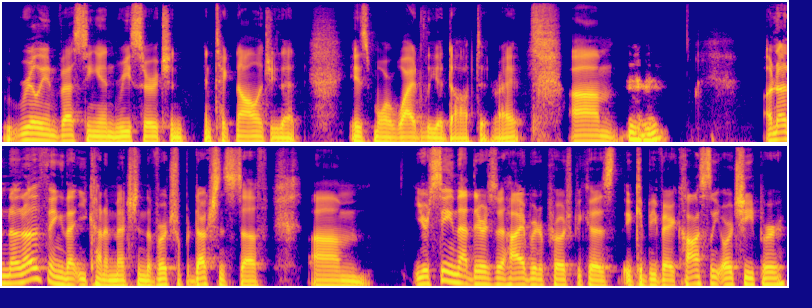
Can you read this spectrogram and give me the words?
really investing in research and, and technology that is more widely adopted, right? Um, mm-hmm. Another thing that you kind of mentioned, the virtual production stuff. Um, you're seeing that there's a hybrid approach because it could be very costly or cheaper,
